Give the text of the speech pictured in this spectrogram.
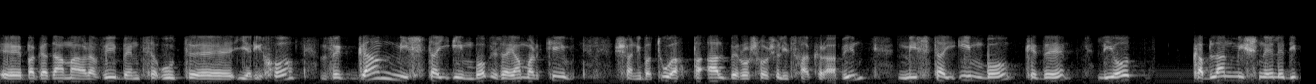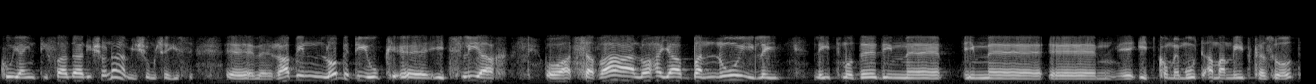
אה, בגדה המערבי באמצעות אה, יריחו, וגם מסתייעים בו, וזה היה מרכיב שאני בטוח פעל בראשו של יצחק רבין, מסתייעים בו כדי להיות קבלן משנה לדיכוי האינתיפאדה הראשונה, משום שרבין לא בדיוק אה, הצליח, או הצבא לא היה בנוי להתמודד עם, אה, עם אה, התקוממות עממית כזאת,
